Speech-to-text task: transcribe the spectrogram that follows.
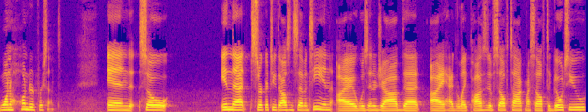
100%. And so, in that circa 2017, I was in a job that I had to like positive self talk myself to go to.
